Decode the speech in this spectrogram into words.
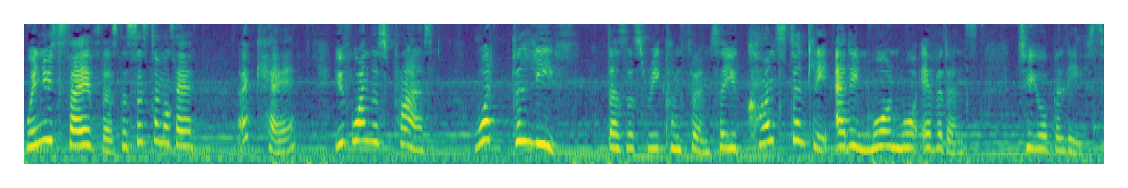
When you save this, the system will say, okay, you've won this prize. What belief does this reconfirm? So you're constantly adding more and more evidence to your beliefs,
